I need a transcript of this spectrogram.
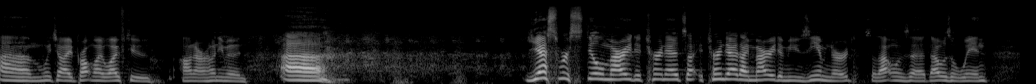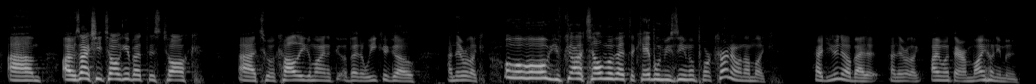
um, which I brought my wife to on our honeymoon. Uh, yes, we're still married. It turned out it turned out I married a museum nerd, so that was a, that was a win. Um, I was actually talking about this talk uh, to a colleague of mine about a week ago, and they were like, "Oh, oh, oh you've got to tell them about the Cable Museum in Port Porthcurno." And I'm like, "How do you know about it?" And they were like, "I went there on my honeymoon."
